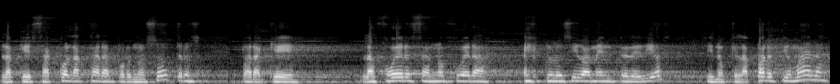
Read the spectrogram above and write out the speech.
la que sacó la cara por nosotros para que la fuerza no fuera exclusivamente de Dios, sino que la parte humana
